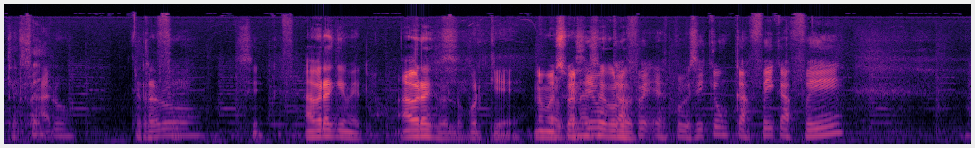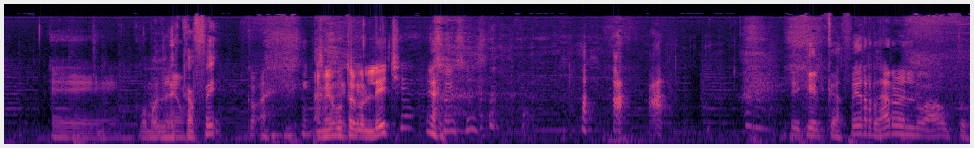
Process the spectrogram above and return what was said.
qué Café. raro. Qué raro. Sí. Habrá que verlo, habrá que verlo porque no me Porque suena si es ese un color. café- es porque si es que un café, café. Eh, Como el café. A mí me gusta con leche. Eso es eso. Es que el café es raro en los autos.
